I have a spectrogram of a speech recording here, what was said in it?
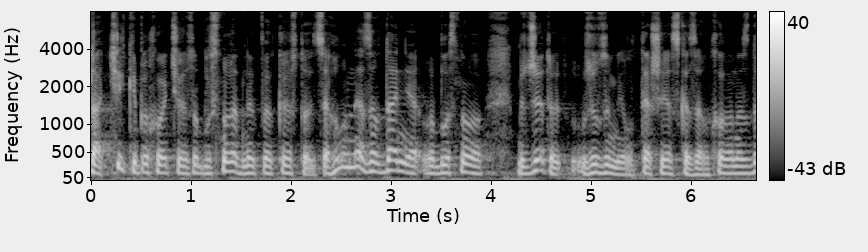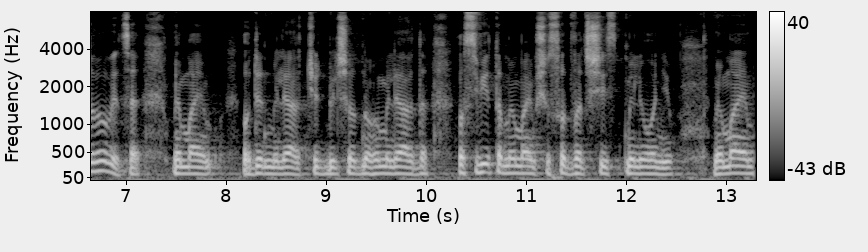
Да, тільки проходять через обласну раду, не використовуються. Головне завдання обласного бюджету, зрозуміло, те, що я сказав, охорона здоров'я, це ми маємо 1 мільярд, чуть більше 1 мільярда. Освіта ми маємо 626 мільйонів. Ми маємо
